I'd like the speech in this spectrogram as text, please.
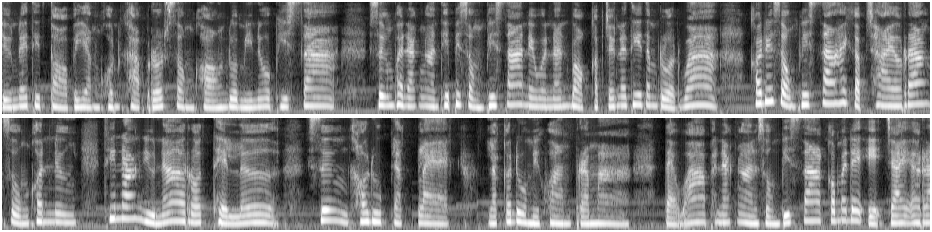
จึงได้ติดต่อไปยังคนขับรถส่งของโดมิโนพิซซ่า ซึ่งพนักงานที่ไปส่งพิซซ่าในวันนั้นบอกกับเจ้าหน้าที่ตำรวจว่า เขาได้ส่งพิซซ่าให้กับชายร่างสูงคนหนึ่งที่นั่งอยู่หน้ารถเทลเลอร์ ซึ่งเขาดูแปลกๆแล้วก็ดูมีความประมา แต่ว่าพนักงานส่งพิซซ่าก็ไม่ได้เอะใจอะไร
